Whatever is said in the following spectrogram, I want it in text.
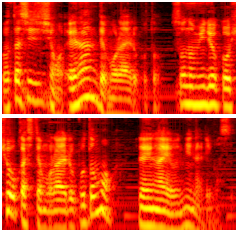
私自身を選んでもらえること、その魅力を評価してもらえることも恋愛運になります。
